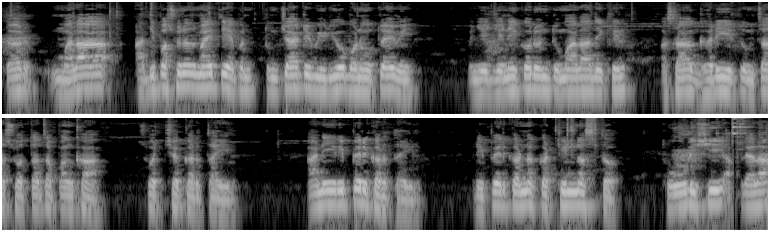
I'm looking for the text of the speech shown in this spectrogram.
तर मला आधीपासूनच माहिती आहे पण तुमच्यासाठी व्हिडिओ बनवतो आहे मी. म्हणजे जेणेकरून तुम्हाला देखील असा घरी तुमचा स्वतःचा पंखा स्वच्छ करता येईल आणि रिपेअर करता येईल. रिपेअर करणं कठीण नसतं. थोडीशी आपल्याला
